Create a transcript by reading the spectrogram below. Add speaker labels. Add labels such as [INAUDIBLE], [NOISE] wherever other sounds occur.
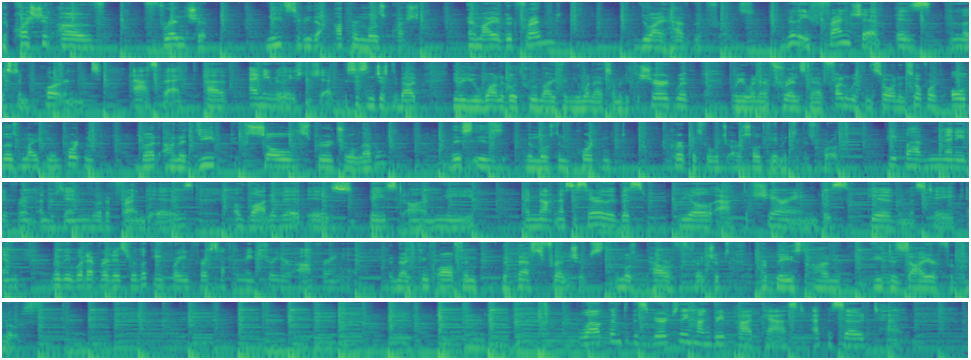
Speaker 1: The question of friendship needs to be the uppermost question. Am I a good friend? Do I have good friends?
Speaker 2: Really, friendship is the most important aspect of any relationship.
Speaker 1: This isn't just about, you know, you want to go through life and you want to have somebody to share it with, or you want to have friends to have fun with, and so on and so forth. All those might be important, but on a deep soul spiritual level, this is the most important purpose for which our soul came into this world.
Speaker 2: People have many different understandings of what a friend is. A lot of it is based on need and not necessarily this real act of sharing, this give and this take. And really, whatever it is you're looking for, you first have to make sure you're offering it.
Speaker 1: And I think often the best friendships, the most powerful friendships, are based on a desire for growth.
Speaker 2: Welcome to the Spiritually Hungry Podcast, episode 10.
